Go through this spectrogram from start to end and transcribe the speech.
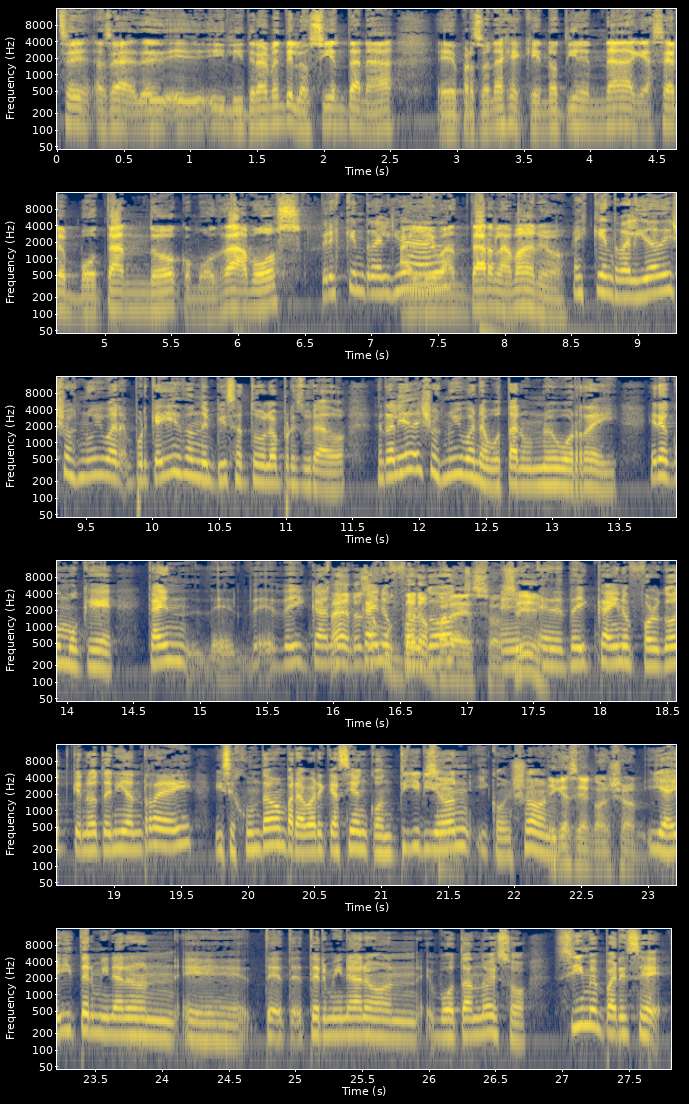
Sí, o sea, y, literalmente lo sientan a eh, personajes que no tienen nada que hacer votando como Davos Pero es que en a realidad... levantar la mano. Es que en realidad ellos no iban, porque ahí es donde empieza todo lo apresurado. En realidad ellos no iban a votar un nuevo rey. Era como que de- they kind, Ah, no kind of juntaron forgot, eso, eh, sí. eh, they kind of forgot que no tenían rey y se juntaban para ver qué hacían con Tyrion Sí. y con John. ¿Y qué hacían con John? Y ahí terminaron, eh, te- te- terminaron votando eso. Sí me parece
